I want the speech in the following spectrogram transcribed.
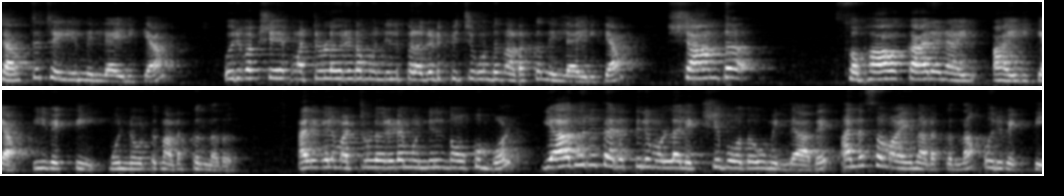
ചർച്ച ചെയ്യുന്നില്ലായിരിക്കാം. ഒരുപക്ഷെ മറ്റുള്ളവരുടെ മുന്നിൽ പ്രകടിപ്പിച്ചുകൊണ്ട് നടക്കുന്നില്ലായിരിക്കാം. ശാന്ത സ്വഭാവക്കാരനായി ആയിരിക്കാം ഈ വ്യക്തി മുന്നോട്ട് നടക്കുന്നത്. അല്ലെങ്കിൽ മറ്റുള്ളവരുടെ മുന്നിൽ നോക്കുമ്പോൾ യാതൊരു തരത്തിലുമുള്ള ലക്ഷ്യബോധവും ഇല്ലാതെ അലസമായി നടക്കുന്ന ഒരു വ്യക്തി.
